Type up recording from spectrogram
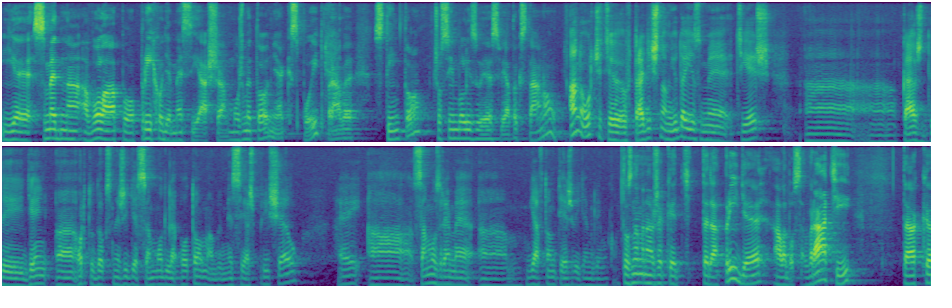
je smedná a volá po príchode Mesiáša. Môžeme to nejak spojiť práve s týmto, čo symbolizuje Sviatok stánov? Áno, určite. V tradičnom judaizme tiež každý deň ortodoxní Židia sa modlia o tom, aby Mesiáš prišiel. Hej, a samozrejme, ja v tom tiež vidím linku. To znamená, že keď teda príde alebo sa vráti, tak e,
